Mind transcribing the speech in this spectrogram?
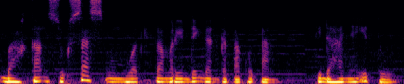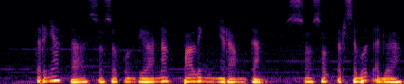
bahkan sukses membuat kita merinding dan ketakutan. Tidak hanya itu, ternyata sosok kuntilanak paling menyeramkan. Sosok tersebut adalah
